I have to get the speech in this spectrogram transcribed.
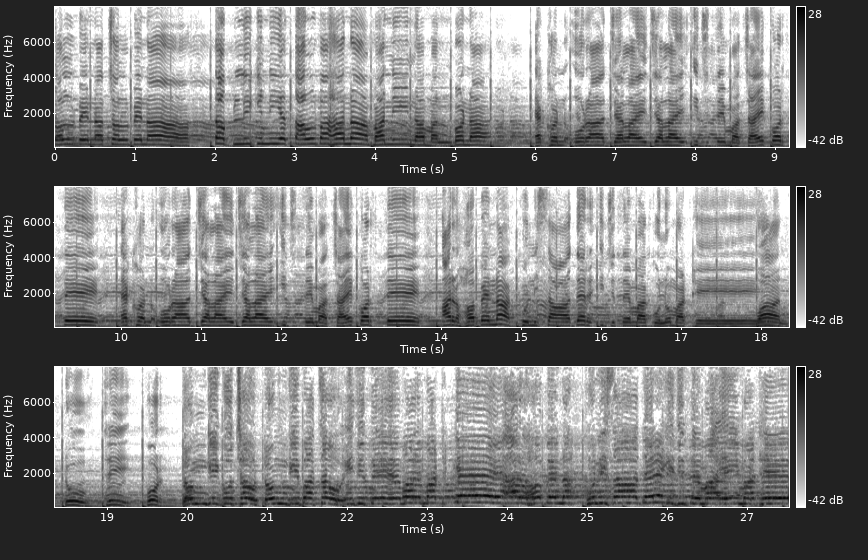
চলবে না চলবে না। তাবলিগ নিয়ে তাল বাহানা, মানি না, মানব না। এখন ওরা জেলায় জেলায় ইজতে মাচায় করতে। এখন ওরা জেলায় জেলায় ইজতেমা চায় করতে। আর হবে না খুনিসাদের ইজতেমা কোনো মাঠে। One two three four Tongi গুছাও, টঙ্গি বাঁচাও ইজিতে মার মাঠকে। আর হবে না খুনি সাদের ইজিতে মা এই মাঠে।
